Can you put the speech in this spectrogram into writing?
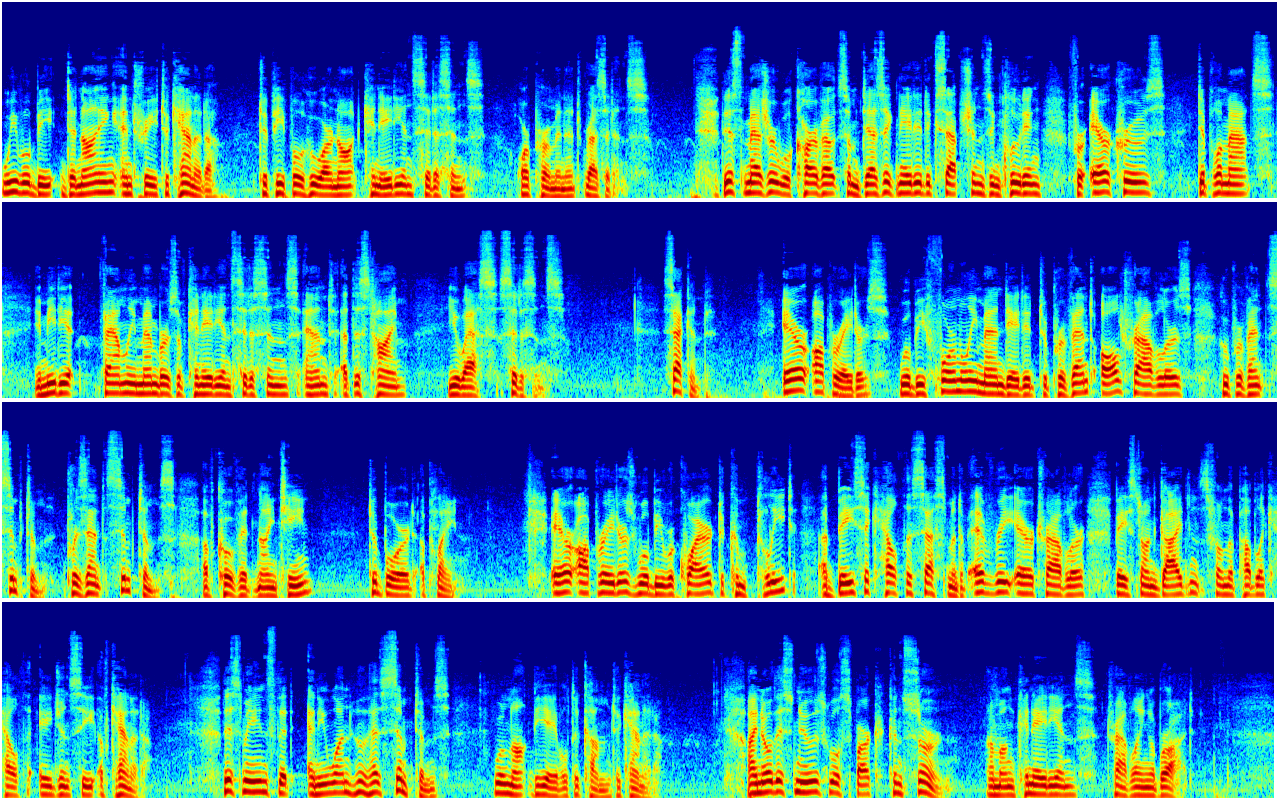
we will be denying entry to Canada to people who are not Canadian citizens or permanent residents. This measure will carve out some designated exceptions, including for air crews, diplomats, immediate family members of Canadian citizens, and, at this time, U.S. citizens. Second, air operators will be formally mandated to prevent all travelers who symptom, present symptoms of COVID 19 to board a plane. Air operators will be required to complete a basic health assessment of every air traveler based on guidance from the Public Health Agency of Canada. This means that anyone who has symptoms will not be able to come to Canada. I know this news will spark concern among Canadians traveling abroad.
